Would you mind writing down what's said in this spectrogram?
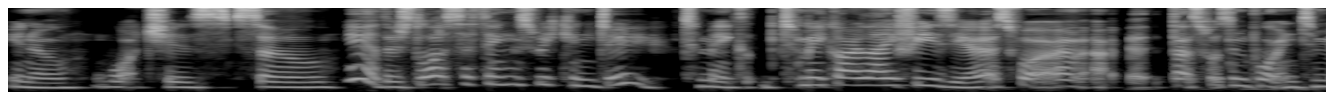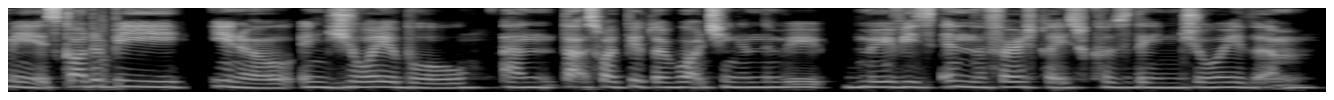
you know watches. So yeah there's lots of things we can do to make to make our life easier. That's what I, I, that's what's important to me. It's got to be you know enjoyable and that's why people are watching in the mo- movies in the first place because they enjoy them.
